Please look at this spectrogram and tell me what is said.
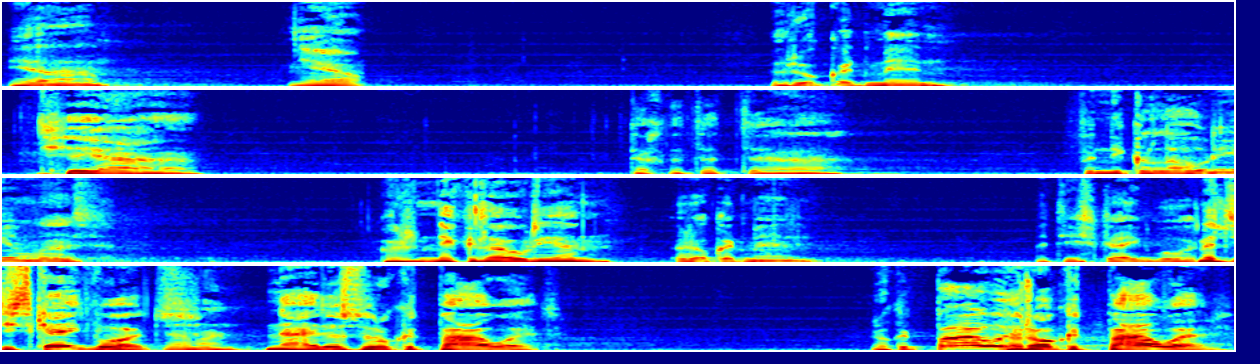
Ja, Ja. Rocketman. Ja. Ik dacht dat het eh, van Nickelodeon was. Nickelodeon. Rocketman. Met die skateboard. Met die skateboards. Ja, man. Nee, dat is Rocket Power. Rocket Power. Rocket Power.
